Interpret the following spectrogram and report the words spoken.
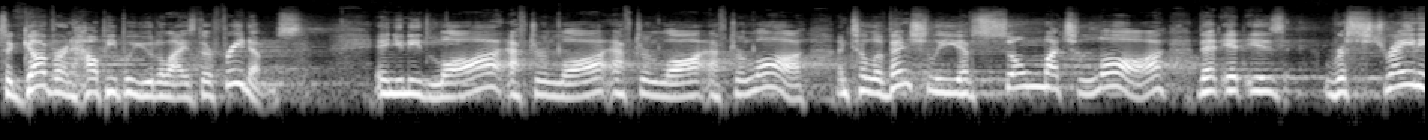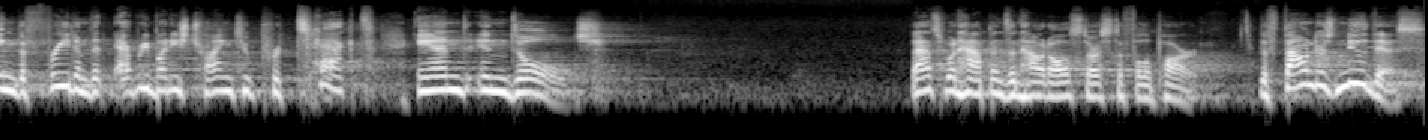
to govern how people utilize their freedoms. And you need law after law after law after law until eventually you have so much law that it is restraining the freedom that everybody's trying to protect and indulge. That's what happens and how it all starts to fall apart. The founders knew this.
